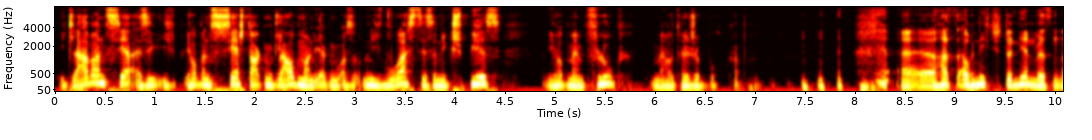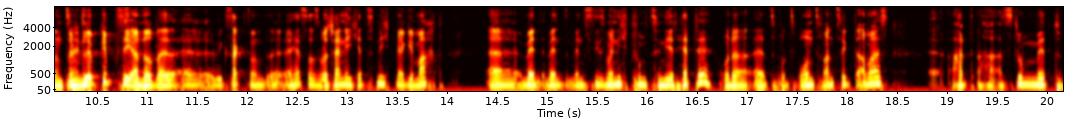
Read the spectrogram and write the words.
ich glaube an sehr, also ich, ich habe einen sehr starken Glauben an irgendwas und ich weiß das und ich spüre es und ich habe meinen Flug und mein Hotel schon bucht gehabt. Äh, äh, hast auch nicht stornieren müssen. Und zum Nein. Glück gibt es sie ja noch, weil, äh, wie gesagt, und äh, hast das wahrscheinlich jetzt nicht mehr gemacht, äh, wenn es wenn, diesmal nicht funktioniert hätte, oder äh, 2022 damals. Hat, hast du mit,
